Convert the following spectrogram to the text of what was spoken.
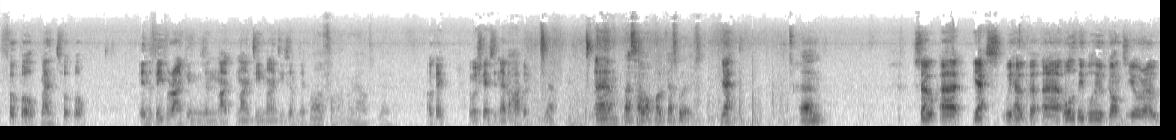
Football, men's football. In the FIFA rankings in like 1990 something. Well, I find that very hard to believe. Okay. In which case it never happened. Yeah. Um, That's how our podcast works. yeah. Um, So, uh, yes, we hope that uh, all the people who've gone to Euro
